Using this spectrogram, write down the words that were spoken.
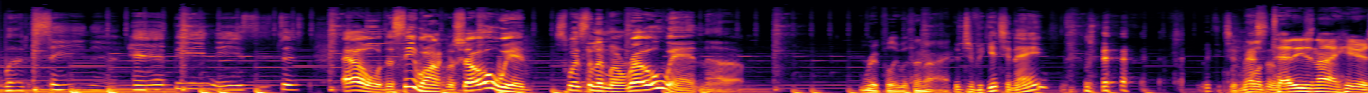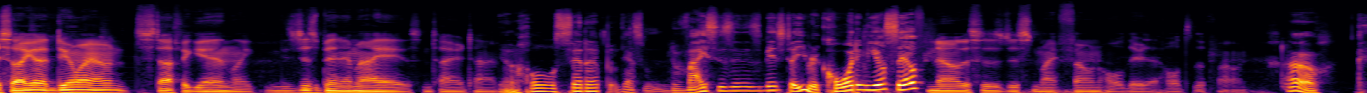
what I say now. Happiness is just. Oh, the C Barnacle Show with Switzerland Monroe and. Uh, Ripley with an eye. did you forget your name? Look at you Well, messing. Teddy's not here, so I gotta do my own stuff again. Like he's just been MIA this entire time. Got a whole setup. We got some devices in this bitch. Are you recording yourself? No, this is just my phone holder that holds the phone. Oh.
